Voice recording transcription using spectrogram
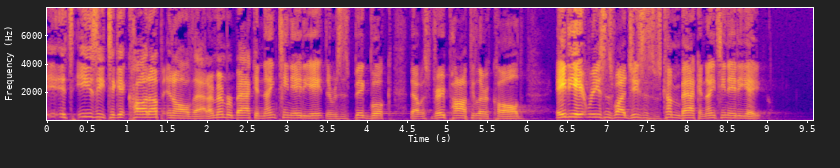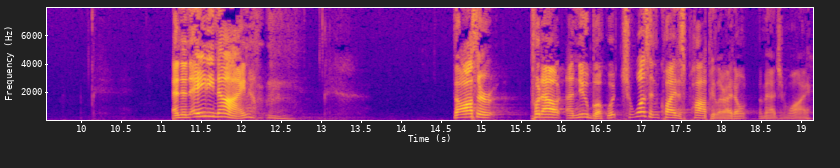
it's easy to get caught up in all that. I remember back in 1988, there was this big book that was very popular called 88 Reasons Why Jesus Was Coming Back in 1988. And in 89, the author put out a new book, which wasn't quite as popular. I don't imagine why.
